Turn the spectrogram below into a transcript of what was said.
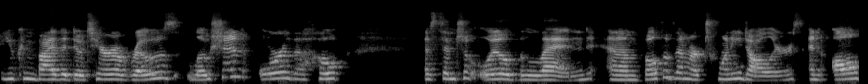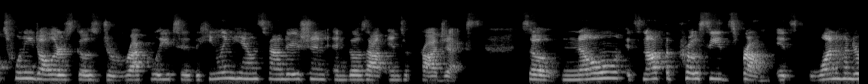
you can buy the doTERRA Rose Lotion or the Hope Essential Oil Blend. Um, both of them are $20, and all $20 goes directly to the Healing Hands Foundation and goes out into projects. So, no, it's not the proceeds from, it's 100%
